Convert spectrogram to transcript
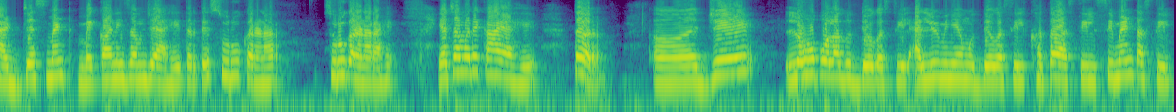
Adjustment Mechanism जे आहे तर ते सुरू करणार सुरू करणार आहे. याच्यामध्ये काय आहे? तर जे लोहपोलाद उद्योग असतील ॲल्युमिनियम उद्योग असतील खतं असतील सिमेंट असतील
